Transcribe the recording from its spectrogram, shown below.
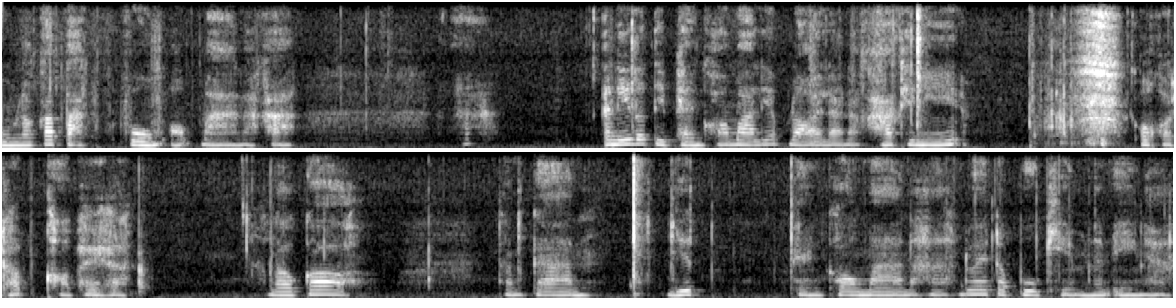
ม แล้วก็ตัดโฟมออกมานะคะ อันนี้เราติดแผงคอมาเรียบร้อยแล้วนะคะ ทีนี้โอ้ขอทบขออภัยค่ะ เราก็ทำการยึดแผงคอมานะคะ ด้วยตะปูเข็มนั่นเองนะคะ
